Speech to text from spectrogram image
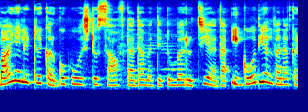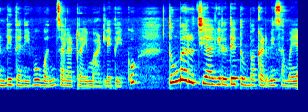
ಬಾಯಲ್ಲಿಟ್ಟರೆ ಕರ್ಗೋಗುವಷ್ಟು ಸಾಫ್ಟ್ ಆದ ಮತ್ತು ತುಂಬ ರುಚಿಯಾದ ಈ ಗೋಧಿ ಹಲ್ವನ ಖಂಡಿತ ನೀವು ಒಂದು ಸಲ ಟ್ರೈ ಮಾಡಲೇಬೇಕು. ತುಂಬ ರುಚಿಯಾಗಿರುತ್ತೆ, ತುಂಬ ಕಡಿಮೆ ಸಮಯ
